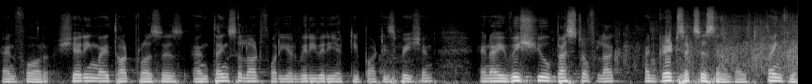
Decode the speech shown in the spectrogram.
and for sharing my thought process. And thanks a lot for your very, very active participation. And I wish you best of luck and great success in life. Thank you.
